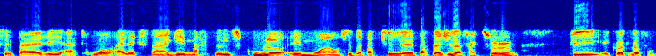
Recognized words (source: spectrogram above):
séparés à trois. Alex Tanguay, Martin Scula et moi, on s'était euh, partagé la facture. Puis, écoute, là, faut,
